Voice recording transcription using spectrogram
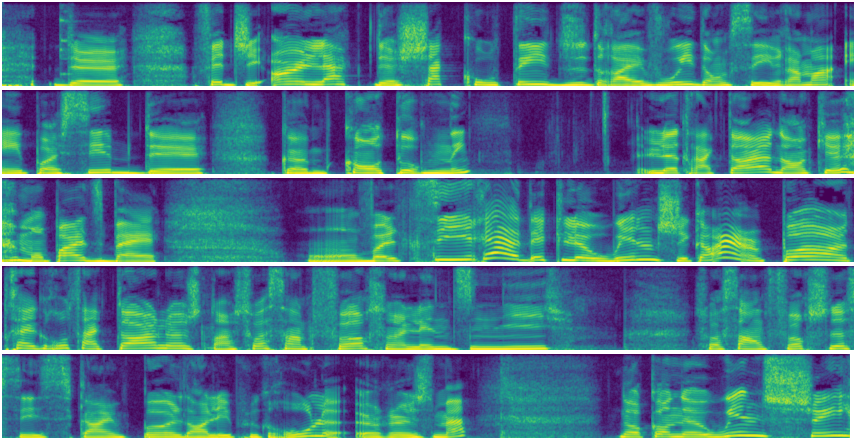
de. En fait, j'ai un lac de chaque côté du driveway, donc c'est vraiment impossible de contourner le tracteur. Donc, mon père dit ben. On va le tirer avec le winch. J'ai quand même pas un très gros tracteur. J'ai un 60 force, un Landini 60 force. C'est quand même pas dans les plus gros, heureusement. Donc, on a winché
